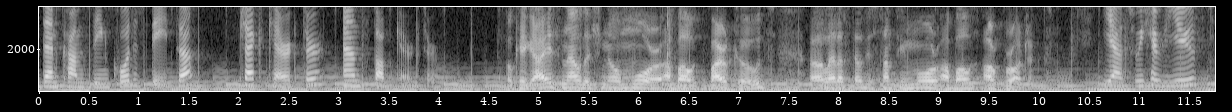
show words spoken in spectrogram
Then comes the encoded data, check character, and stop character. Okay guys, now that you know more about barcodes, uh, let us tell you something more about our project. Yes, we have used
